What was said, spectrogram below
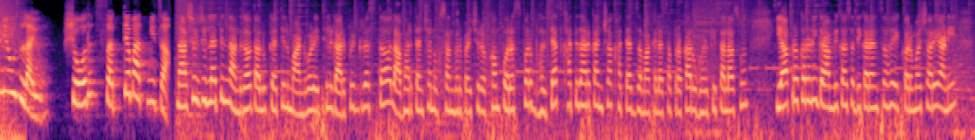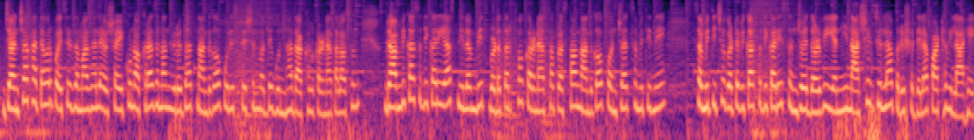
ન્યૂઝ લાઈવ शोध सत्य बातमीचा. नाशिक जिल्ह्यातील नांदगाव तालुक्यातील मांडवळ येथील गारपीटग्रस्त लाभार्थ्यांच्या नुकसान भरपाईची रक्कम परस्पर भलत्याच खातेधारकांच्या खात्यात जमा केल्याचा प्रकार उघडकीस आला असून या प्रकरणी ग्रामविकास अधिकाऱ्यांसह एक कर्मचारी आणि ज्यांच्या खात्यावर पैसे जमा झाले अशा एकूण अकरा जणांविरोधात नांदगाव पोलीस स्टेशनमध्ये गुन्हा दाखल करण्यात आला असून ग्रामविकास अधिकारी यास निलंबित बडतर्फ करण्याचा प्रस्ताव नांदगाव पंचायत समितीने समितीचे गटविकास अधिकारी संजय दळवी यांनी नाशिक जिल्हा परिषदेला पाठविला आहे.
